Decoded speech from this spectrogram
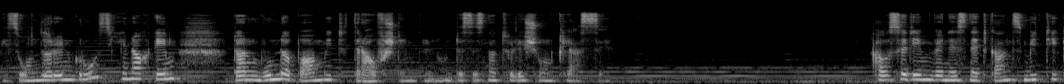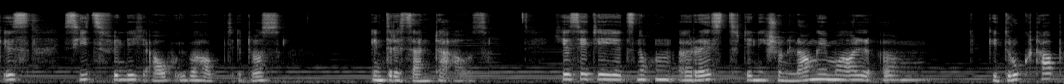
besonderen Gruß, je nachdem, dann wunderbar mit draufstempeln. Und das ist natürlich schon klasse. Außerdem, wenn es nicht ganz mittig ist, sieht es, finde ich, auch überhaupt etwas interessanter aus. Hier seht ihr jetzt noch einen Rest, den ich schon lange mal ähm, gedruckt habe.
